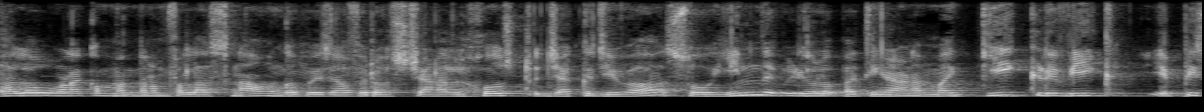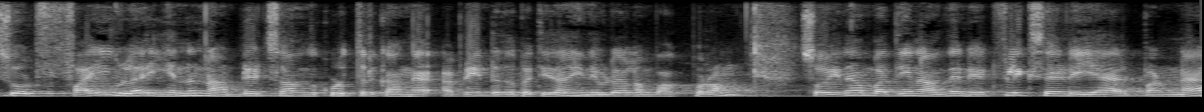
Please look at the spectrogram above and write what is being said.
ஹலோ வணக்கம். வந்தனம் ஃபல்லாஸ். நான் உங்கள் page of heroes channel host ஜக்குஜிவா ஸோ இந்த வீடியோவில் பார்த்தீங்கன்னா நம்ம கீக்டு வீக் எபிசோட் ஃபைவ்ல என்னென்ன அப்டேட்ஸ் வந்து கொடுத்துருக்காங்க அப்படின்றத பற்றி தான் இந்த வீடியோவில் நம்ம பார்க்க போகிறோம் ஸோ இதான் பார்த்தீங்கன்னா வந்து நெட்ஃப்ளிக்ஸ் சைடு ஏர் பண்ண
